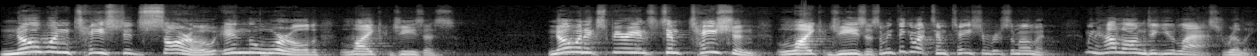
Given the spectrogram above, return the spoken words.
No one tasted sorrow in the world like Jesus. No one experienced temptation like Jesus. I mean, think about temptation for just a moment. I mean, how long do you last, really?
